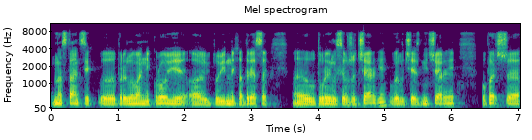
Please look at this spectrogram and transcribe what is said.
на станціях е, переливання крові відповідних адресах е, утворилися вже черги, величезні черги. По перше,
